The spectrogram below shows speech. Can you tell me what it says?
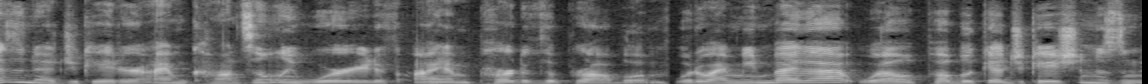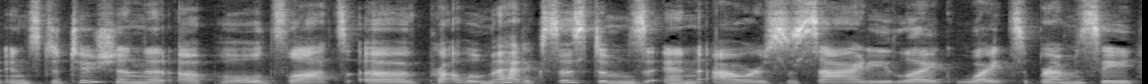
As an educator, I am constantly worried if I am part of the problem. What do I mean by that? Well, public education is an institution that upholds lots of problematic systems in our society, like white supremacy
